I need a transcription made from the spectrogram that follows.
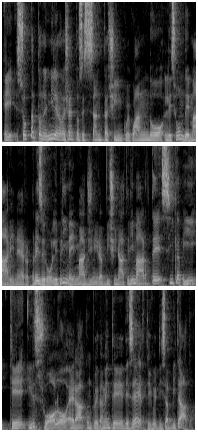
E soltanto nel 1965, quando le sonde Mariner presero le prime immagini ravvicinate di Marte, si capì che il suolo era completamente desertico e disabitato.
